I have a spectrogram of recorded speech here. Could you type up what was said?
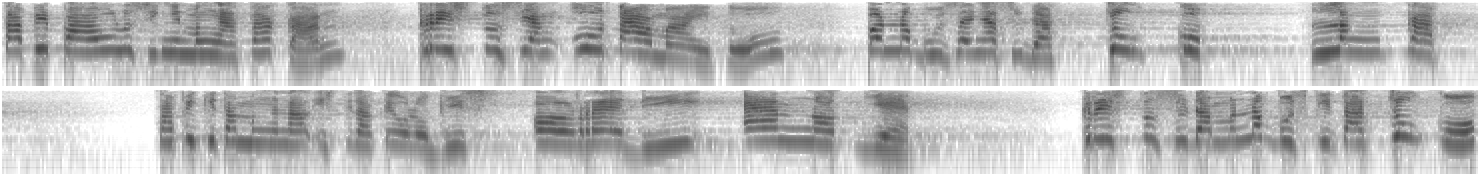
Tapi Paulus ingin mengatakan Kristus yang utama itu penebusannya sudah cukup lengkap tapi kita mengenal istilah teologis already and not yet. Kristus sudah menebus kita cukup,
